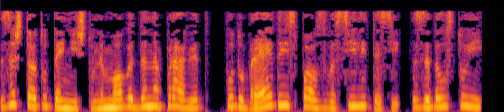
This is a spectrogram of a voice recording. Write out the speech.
защото те нищо не могат да направят, по-добре е да използва силите си, за да устои.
